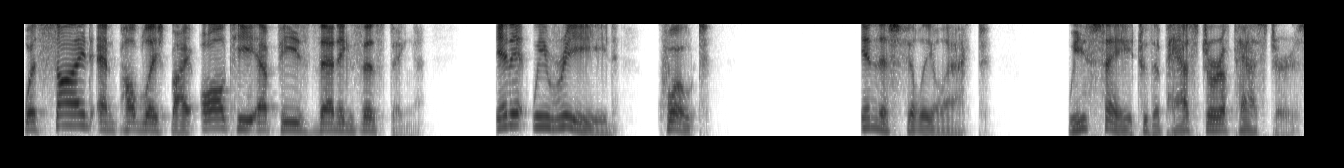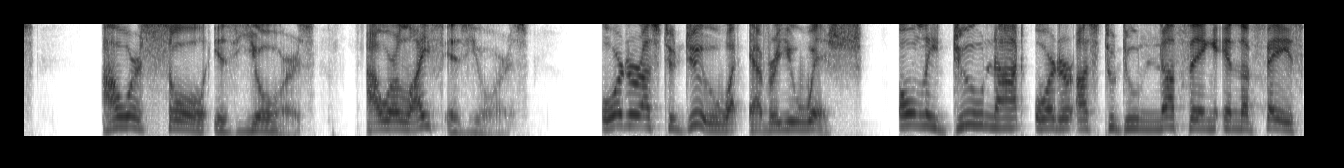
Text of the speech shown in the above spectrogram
was signed and published by all TFPs then existing. In it we read, quote, In this filial act, we say to the pastor of pastors, Our soul is yours, our life is yours. Order us to do whatever you wish. Only do not order us to do nothing in the face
